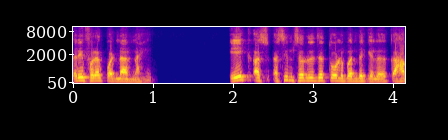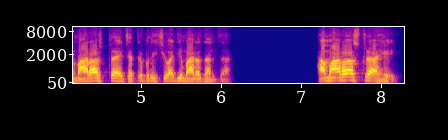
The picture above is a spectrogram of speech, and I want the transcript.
तरी फरक पडणार नाही. एक अस- असीम सरोदेचं तोंड बंद केलं तर हा महाराष्ट्र आहे छत्रपती शिवाजी महाराजांचा. हा महाराष्ट्र आहे.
